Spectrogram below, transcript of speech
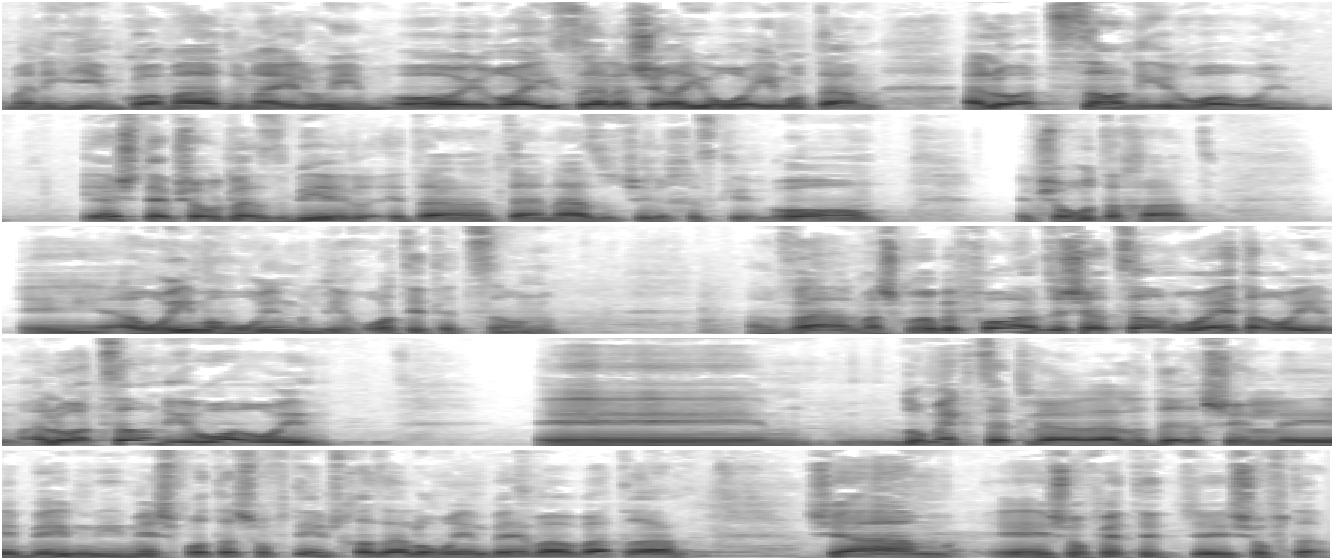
למנהיגים, כה אמר אדוני אלוהים, אוי רועי ישראל אשר היו רואים אותם, הלא הצאן יראו הרועים. יש שתי אפשרות להסביר את הטענה הזאת של יחזקאל, או אפשרות אחת, אה, הרועים אמורים לראות את הצאן, אבל מה שקורה בפועל זה שהצאן רואה את הרועים, הלא הצאן יראו הרועים. אה, דומה קצת על הדרך של, יש פה את השופטים, שחז"ל אומרים בבבא בתרא, שהעם שופט את שופטיו.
